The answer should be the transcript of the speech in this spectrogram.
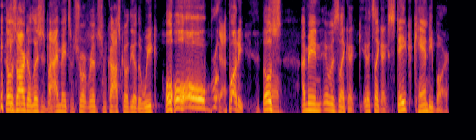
Those are delicious, but I made some short ribs from Costco the other week. Oh, oh, oh, bro, Yeah. buddy, those. Well- I mean, it was like a it's like a steak candy bar.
